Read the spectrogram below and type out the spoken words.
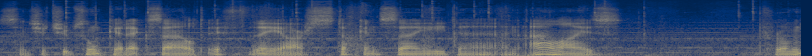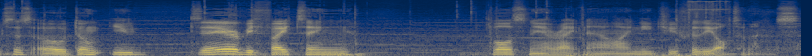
Since your troops won't get exiled if they are stuck inside uh, an ally's provinces. Oh, don't you dare be fighting Bosnia right now. I need you for the Ottomans.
